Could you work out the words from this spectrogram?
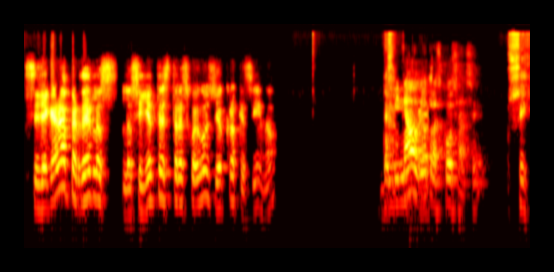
si llegara a perder los, los siguientes tres juegos, yo creo que sí, ¿no? Combinado de otras cosas, ¿eh? Sí.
